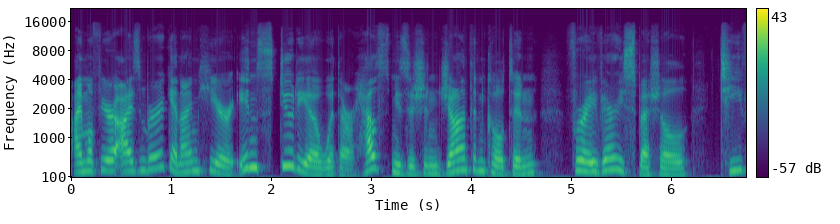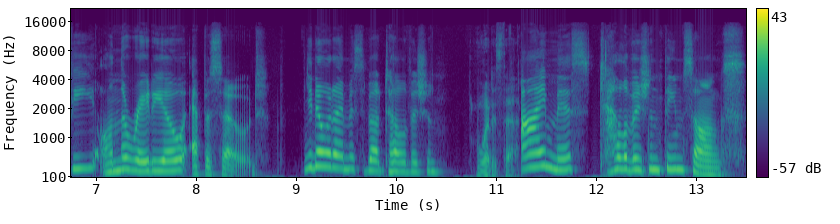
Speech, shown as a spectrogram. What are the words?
I'm Ophira Eisenberg, and I'm here in studio with our house musician Jonathan Coulton for a very special TV on the Radio episode. You know what I miss about television? What is that? I miss television theme songs.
